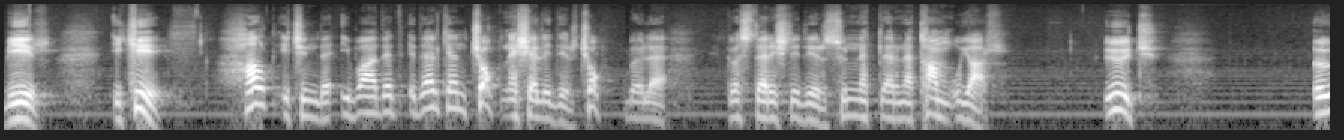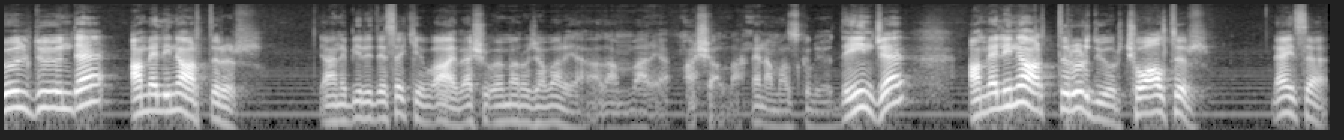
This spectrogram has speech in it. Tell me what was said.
Bir. İki, halk içinde ibadet ederken çok neşelidir, çok böyle gösterişlidir, sünnetlerine tam uyar. Üç, övüldüğünde amelini arttırır. Yani biri dese ki vay be şu Ömer Hoca var ya adam var ya maşallah ne namaz kılıyor deyince amelini arttırır diyor, çoğaltır. Neyse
